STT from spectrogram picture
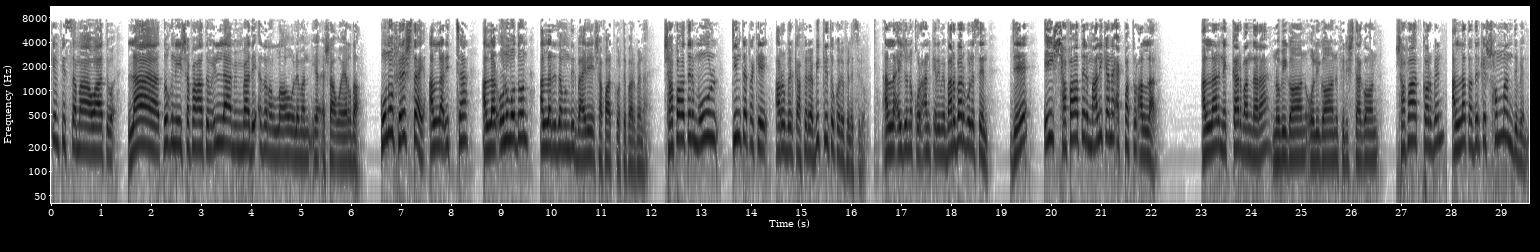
কিমফিস সামাওয়াত কোন ফেরেস্তায় আল্লাহর ইচ্ছা, আল্লাহর অনুমোদন আল্লাহ রেজামন্দির বাইরে সাফাত করতে পারবে না। সাফাতের মূল চিন্তাটাকে আরবের কাফেররা বিকৃত করে ফেলেছিল। আল্লাহ এই জন্য কোরআন কেরিমে বারবার বলেছেন যে, এই সাফাতের মালিকানা একমাত্র আল্লাহর। আল্লাহর নেককার বান্দারা, নবীগণ, অলিগণ ফিরিস্তাগণ সাফাত করবেন, আল্লাহ তাদেরকে সম্মান দিবেন।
